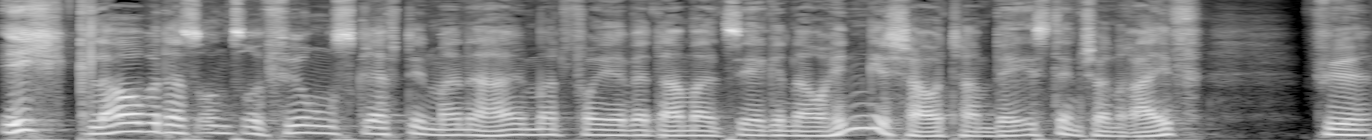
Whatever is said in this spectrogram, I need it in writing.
Ich glaube, dass unsere Führungskräfte in meiner Heimatfeuerwehr damals sehr genau hingeschaut haben. Wer ist denn schon reif für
